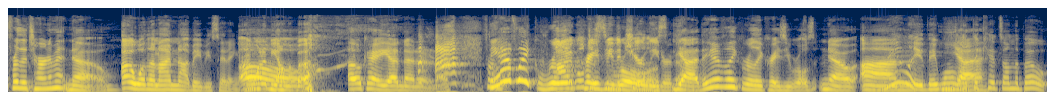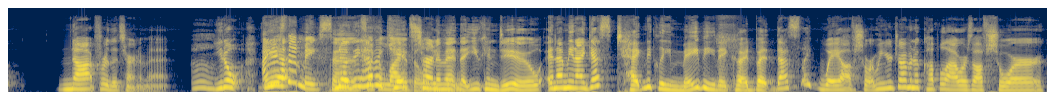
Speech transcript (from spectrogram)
for the tournament, no. Oh well, then I'm not babysitting. I want to be on the boat. Oh, okay, yeah, no, no, no. no. they have like really I will just crazy be the rules. cheerleader. Yeah, they have like really crazy rules. No, um, really? They won't yeah, let the kids on the boat. Not for the tournament. Oh. You don't. I guess ha- that makes sense. No, they sense, have like a kids tournament thing. that you can do, and I mean, I guess technically maybe they could, but that's like way offshore. I mean, you're driving a couple hours offshore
